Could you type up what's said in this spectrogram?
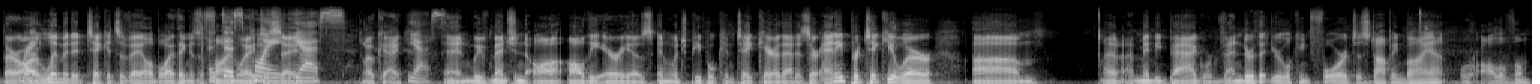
There are limited tickets available. I think it's a fine way point, to say. yes. Okay. Yes. And we've mentioned all, all the areas in which people can take care of that. Is there any particular, um, know, maybe bag or vendor that you're looking forward to stopping by at, or all of them?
